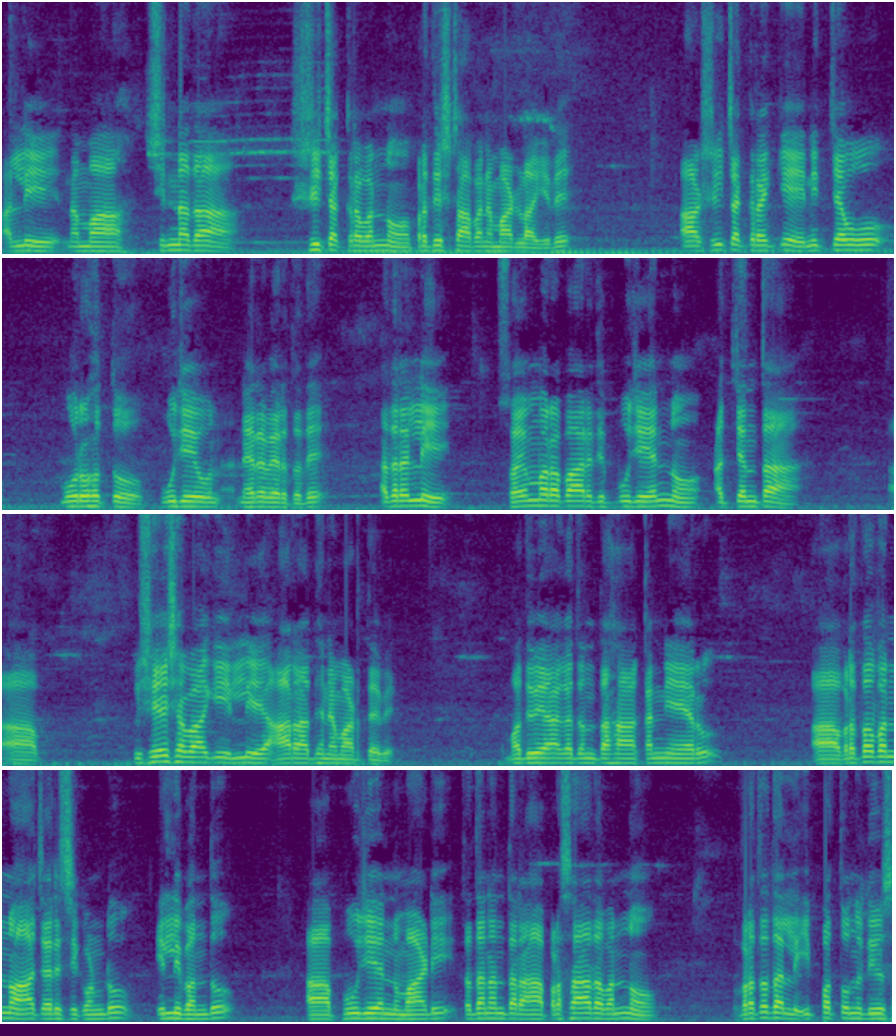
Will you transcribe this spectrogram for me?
ಅಲ್ಲಿ ನಮ್ಮ ಚಿನ್ನದ ಶ್ರೀಚಕ್ರವನ್ನು ಪ್ರತಿಷ್ಠಾಪನೆ ಮಾಡಲಾಗಿದೆ. ಆ ಶ್ರೀಚಕ್ರಕ್ಕೆ ನಿತ್ಯವೂ ಮೂರು ಹೊತ್ತು ಪೂಜೆಯು ನೆರವೇರುತ್ತದೆ. ಅದರಲ್ಲಿ ಸ್ವಯಂವರ ಭಾರತಿ ಪೂಜೆಯನ್ನು ಅತ್ಯಂತ ವಿಶೇಷವಾಗಿ ಇಲ್ಲಿ ಆರಾಧನೆ ಮಾಡ್ತೇವೆ. ಮದುವೆಯಾಗದಂತಹ ಕನ್ಯೆಯರು ಆ ವ್ರತವನ್ನು ಆಚರಿಸಿಕೊಂಡು ಇಲ್ಲಿ ಬಂದು ಆ ಪೂಜೆಯನ್ನು ಮಾಡಿ, ತದನಂತರ ಆ ಪ್ರಸಾದವನ್ನು ವ್ರತದಲ್ಲಿ, ಇಪ್ಪತ್ತೊಂದು ದಿವಸ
